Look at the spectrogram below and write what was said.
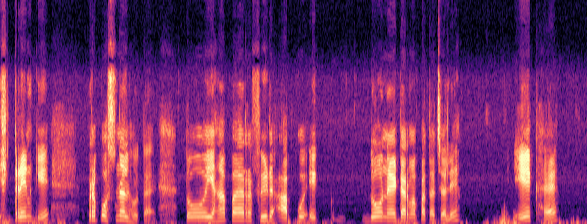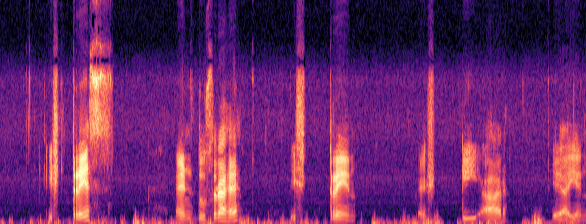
स्ट्रेन के प्रोपोर्शनल होता है। तो यहाँ पर फिर आपको एक, दो नए टर्म पता चले। एक है स्ट्रेस एंड दूसरा है strain S T R A I N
